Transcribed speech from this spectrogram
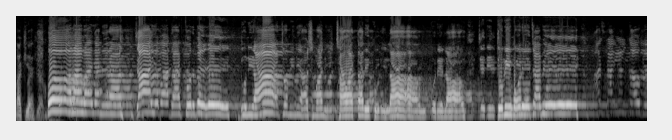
বাকি আছে। ও বাবা জানেরা যাই ইবাদত করবে দুনিয়া জমিনে আসমানি ছাওয়া তারে করে লাও করে লাও যেদিন তুমি মরে যাবে আজরাইল কাউকে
